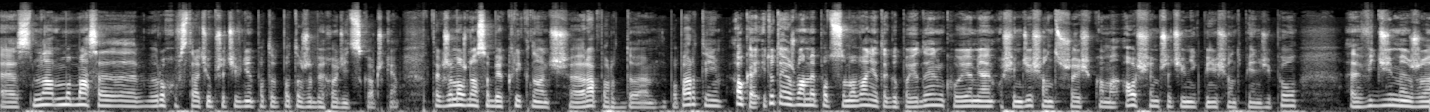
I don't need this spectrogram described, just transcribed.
E, m- Masę ruchów stracił przeciwnie po to, po to, żeby chodzić skoczkiem. Także można sobie kliknąć raport do, po partii. Ok, i tutaj już mamy podsumowanie tego pojedynku. Ja miałem 86,8, przeciwnik 55,5. E, Widzimy, że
